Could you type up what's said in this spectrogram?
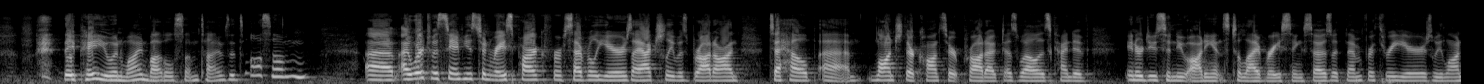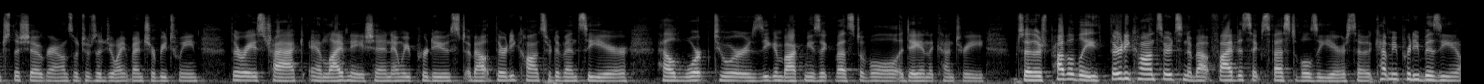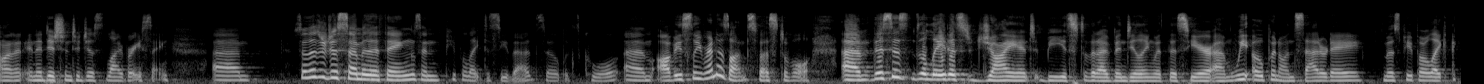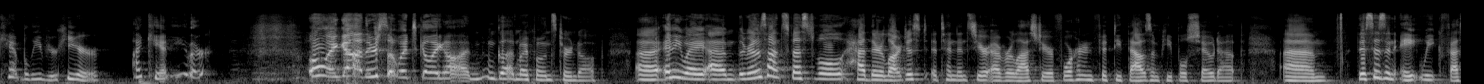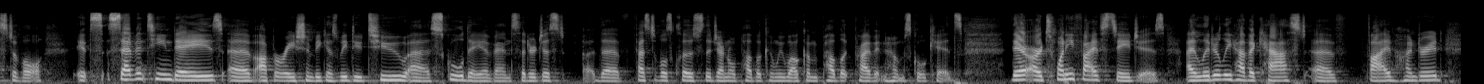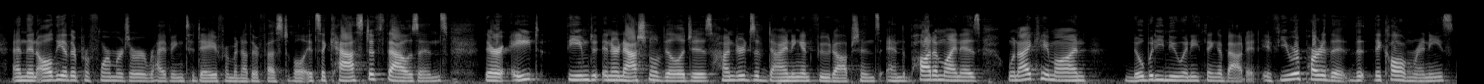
they pay you in wine bottles sometimes. It's awesome. Um, I worked with Sam Houston Race Park for several years. I actually was brought on to help um, launch their concert product as well as kind of introduce a new audience to live racing. So I was with them for three years. We launched the Showgrounds, which was a joint venture between the racetrack and Live Nation, and we produced about 30 concert events a year, held Warp Tours, Ziegenbock Music Festival, A Day in the Country. So there's probably 30 concerts and about five to six festivals a year. So it kept me pretty busy on, in addition to just live racing. Um, so those are just some of the things, and people like to see that, so it looks cool. Um, obviously, Renaissance Festival. Um, this is the latest giant beast that I've been dealing with this year. Um, we open on Saturday. Most people are like, I can't believe you're here. I can't either. oh my God, there's so much going on. I'm glad my phone's turned off. Uh, anyway, um, the Renaissance Festival had their largest attendance year ever last year. 450,000 people showed up. Um, this is an eight-week festival. It's 17 days of operation because we do two uh, school day events that are just, uh, the festival's closed to the general public and we welcome public, private, and homeschool kids. There are 25 stages. I literally have a cast of 500, and then all the other performers are arriving today from another festival. It's a cast of thousands. There are eight themed international villages, hundreds of dining and food options. And the bottom line is, when I came on, nobody knew anything about it. If you were part of the, the they call them Rennies.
